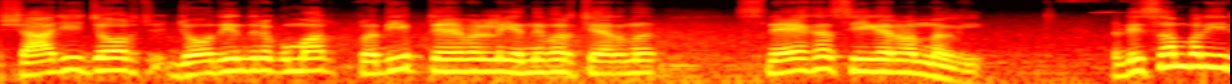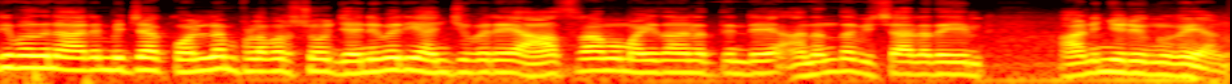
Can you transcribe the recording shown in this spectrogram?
Shaji George Jyothindrakumar Pradeep Thevally എന്നിവർ ചേർന്ന് സ്നേഹ സ്വീകരണം നൽകി. ഡിസംബർ ഇരുപതിന് ആരംഭിച്ച കൊല്ലം ഫ്ലവർ ഷോ ജനുവരി അഞ്ച് വരെ ആശ്രാമ മൈതാനത്തിന്റെ അനന്തവിശാലതയിൽ അണിഞ്ഞൊരുങ്ങുകയാണ്.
